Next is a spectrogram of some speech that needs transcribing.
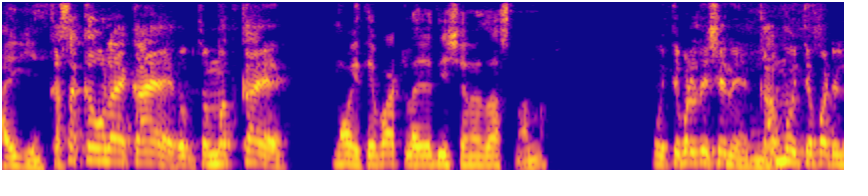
हाय की. कसा कौल आहे काय आहे तुमचं मत काय आहे? मोहिते पाटलाच्या दिशेनेच असणार ना. मोहिते पाटील दिशेने. का मोहिते पाटील?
